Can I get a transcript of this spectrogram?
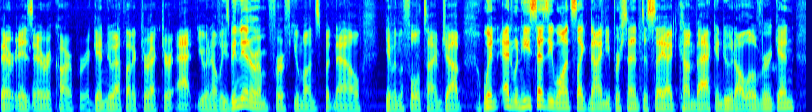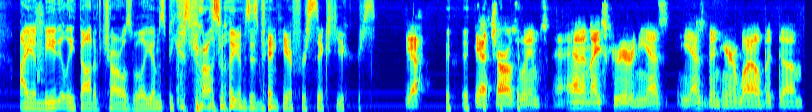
there is Erick Harper, again, new athletic director at UNLV. He's been the interim for a few months, but now given the full time job. When Ed, when he says he wants like 90% to say I'd come back and do it all over again, I immediately thought of Charles Williams because Charles Williams has been here for six years. Yeah. Yeah, Charles Williams had a nice career and he has he has been here a while, but um,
